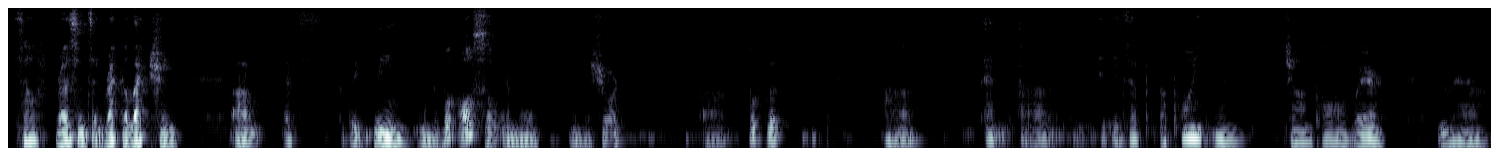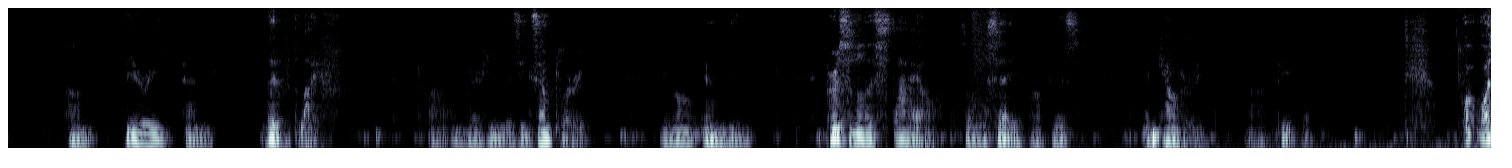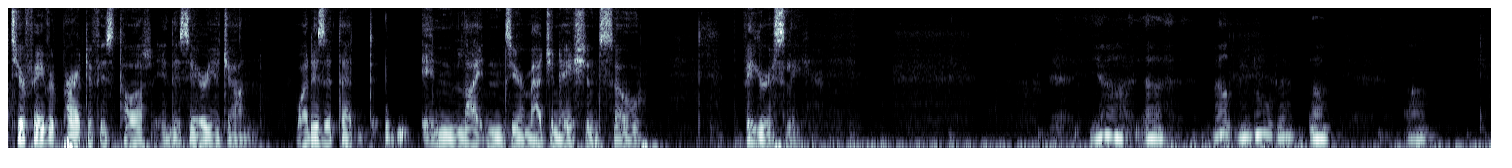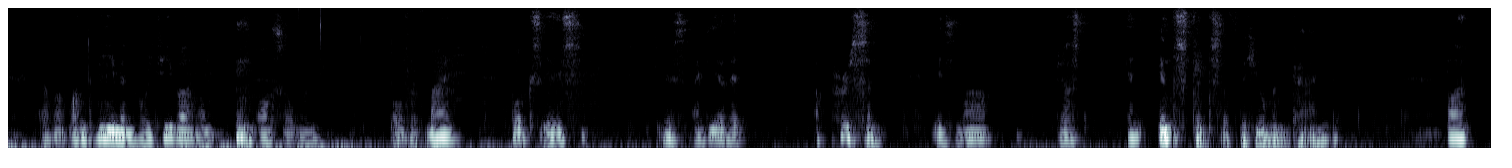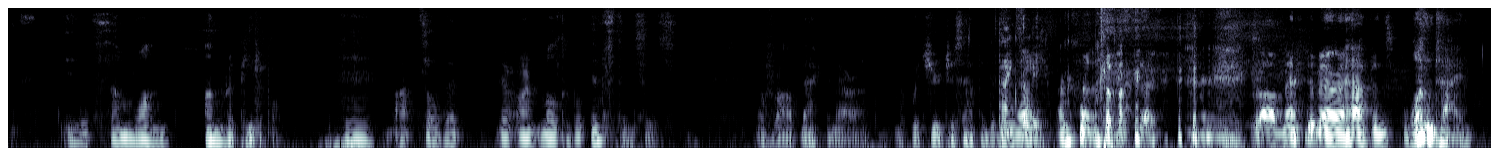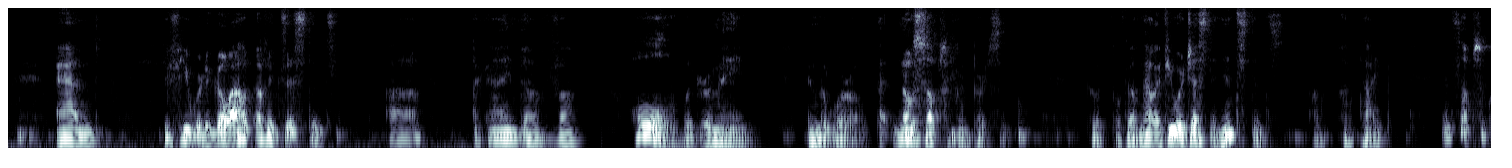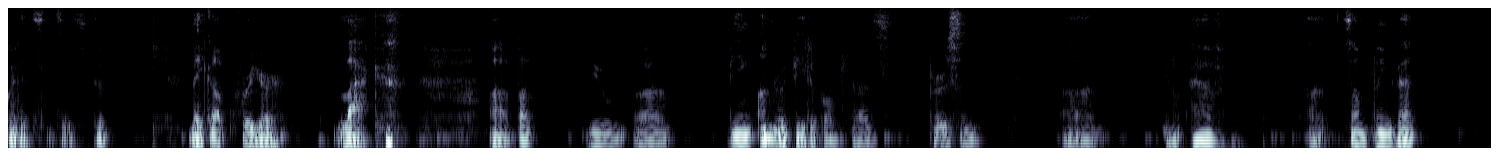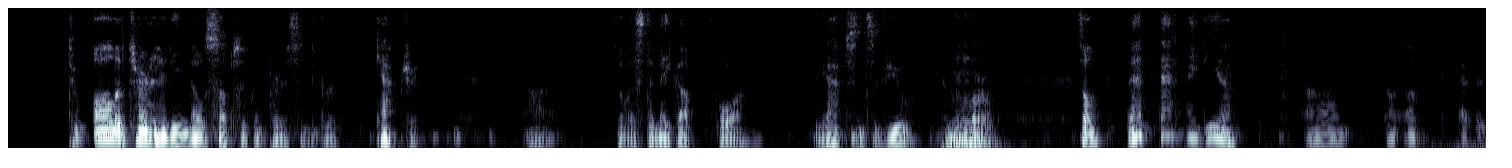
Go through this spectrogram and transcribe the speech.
self presence and recollection, um, that's a big theme in the book, also in the, in the short uh, booklet. Uh, and uh, it's a, a point in John Paul where you have um, theory and lived life, uh, and where he is exemplary, you know, in the personalist style, so to say, of his encountering uh, people. What, what's your favorite part of his thought in this area, John? What is it that enlightens your imagination so vigorously? Yeah, uh, well, you know that uh, um, uh, one- theme in Wojtyła and also in both of my books is this idea that a person is not just an instance of the humankind, but is someone unrepeatable. Hmm. Uh, so that there aren't multiple instances of Rob McNamara, which you just happen to be Thankfully. Rob McNamara happens one time, and if he were to go out of existence, uh, a kind of uh, hole would remain in the world that no subsequent person could fulfill. Now, if you were just an instance of a type, then subsequent instances could make up for your lack. uh, but you uh, being unrepeatable as person, uh, you know, have uh, something that to all eternity no subsequent person could capture, uh, so as to make up for the absence of you in mm. the world. So that that idea um, of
